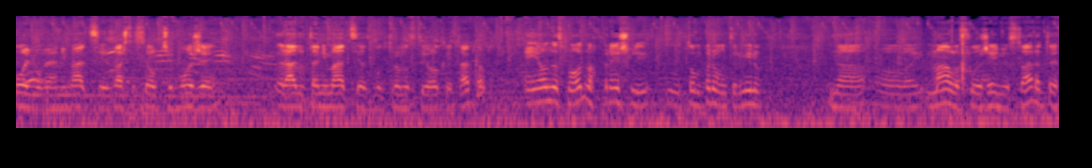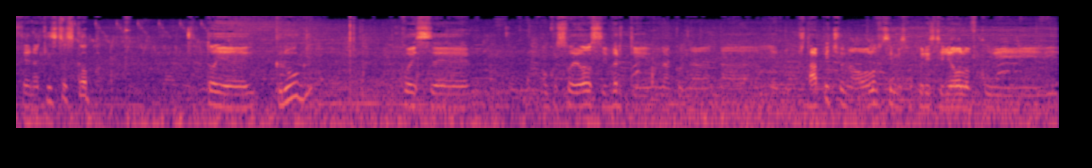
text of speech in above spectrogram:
pojmove animacije, zašto se uopće može raditi animacija zbog tromnosti oka i tako. I onda smo odmah prešli u tom prvom terminu na ovaj, malo složenju stvara, to je fenakistoskop. To je krug koji se oko svoje osi vrti onako, na, na jednom štapiću, na olovci. Mi smo koristili olovku i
